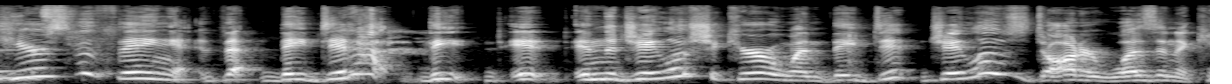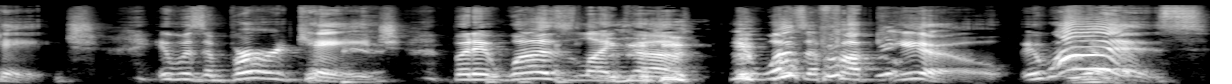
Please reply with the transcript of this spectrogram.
Here's the thing that they did have the it in the J Lo Shakira one. They did J Lo's daughter was in a cage. It was a bird cage, but it was like a it was a fuck you. It was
